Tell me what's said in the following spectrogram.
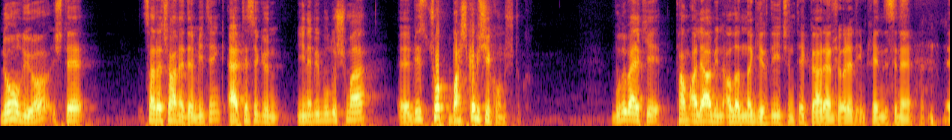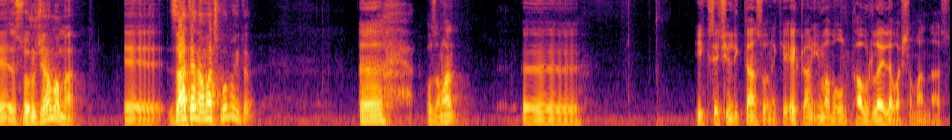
Ne oluyor? İşte Saraçhane'de miting, ertesi gün yine bir buluşma. Ee, biz çok başka bir şey konuştuk. Bunu belki tam Ali abinin alanına girdiği için tekraren Şöyle diyeyim. kendisine e, soracağım ama e, zaten amaç bu muydu? Ee, o zaman ee, ilk seçildikten sonraki Ekrem İmamoğlu'nun tavırlarıyla başlaman lazım.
